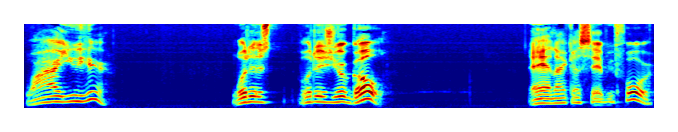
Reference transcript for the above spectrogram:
Why are you here? What is what is your goal? And like I said before,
